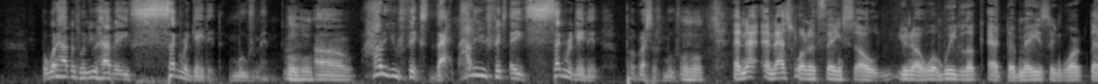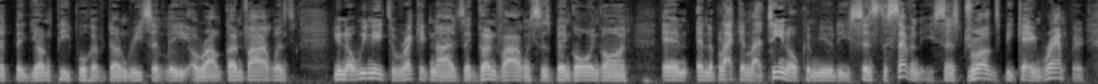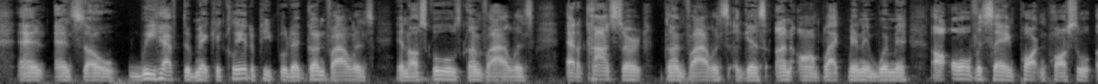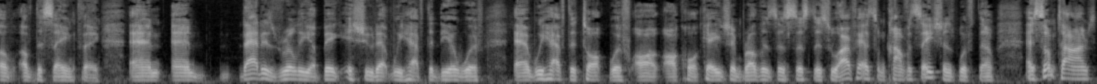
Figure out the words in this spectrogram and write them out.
but what happens when you have a segregated movement? Mm-hmm. Um, how do you fix that? How do you fix a segregated progressive movement? Mm-hmm. And that and that's one of the things. So you know, when we look at the amazing work that the young people have done recently around gun violence, you know, we need to recognize that gun violence has been going on in in the black and Latino community since the 70s, since drugs became rampant, and and so we have to make it clear to people that gun violence in our schools, gun violence at a concert, gun violence against unarmed black men and women are all the same part and parcel of, of the same thing, and and that is really a big issue that we have to deal with. And we have to talk with our, our Caucasian brothers and sisters who I've had some conversations with them. And sometimes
